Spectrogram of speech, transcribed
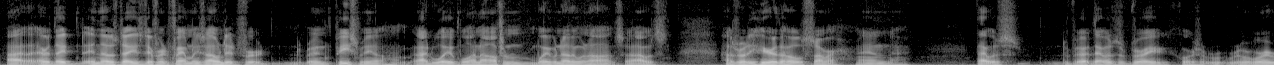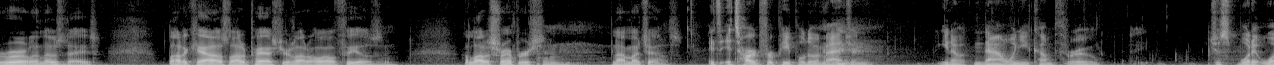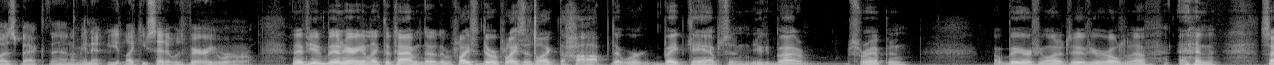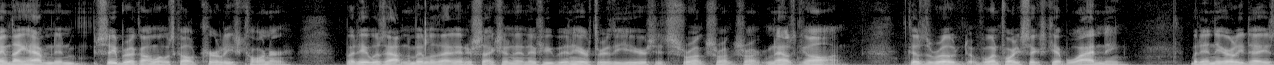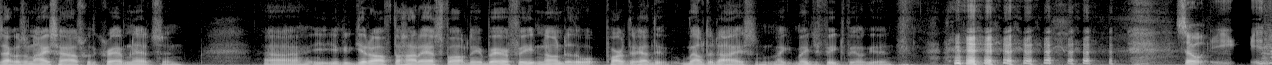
I, they in those days, different families owned it for in piecemeal. I'd wave one off and wave another one on. So I was, I was really here the whole summer, and uh, that was that was very, of course, very rural in those days a lot of cows, a lot of pasture, a lot of oil fields, and a lot of shrimpers, and not much else. It's it's hard for people to imagine, you know, now when you come through, just what it was back then. I mean, it, like you said, it was very rural. And if you'd been here any length of time, there, there were places there were places like the Hop that were bait camps, and you could buy shrimp and a beer if you wanted to, if you were old enough. And same thing happened in Seabrook on what was called Curly's Corner, but it was out in the middle of that intersection. And if you've been here through the years, it's shrunk, shrunk, shrunk. Now it's gone because the road of 146 kept widening. But in the early days, that was an ice house with crab nets, and uh, you, you could get off the hot asphalt in your bare feet and onto the part that had the melted ice and make, made your feet feel good. So, it,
